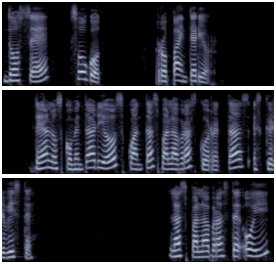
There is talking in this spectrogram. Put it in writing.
12. Sogot. Ropa interior. Vean los comentarios cuántas palabras correctas escribiste. Las palabras de hoy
